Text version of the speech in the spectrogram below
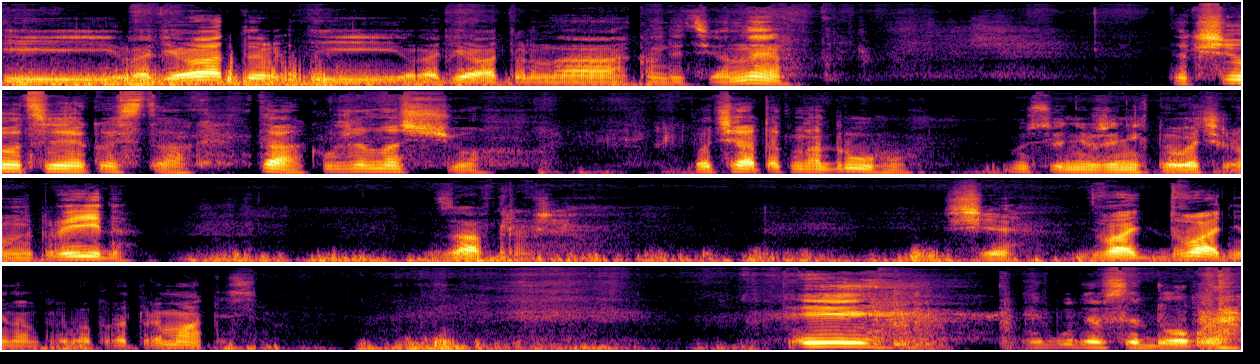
і радіатор, і радіатор на кондиціонер. Так що це якось так. Так, уже в нас що? Початок на другу. Ну сьогодні вже ніхто вечором не приїде. Завтра вже. Ще два, два дні нам треба протриматися. І, і буде все добре.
